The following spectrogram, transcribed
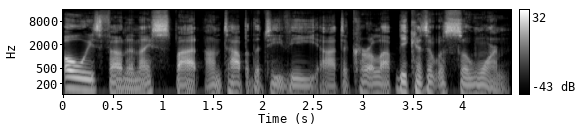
always found a nice spot on top of the TV uh, to curl up because it was so warm.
